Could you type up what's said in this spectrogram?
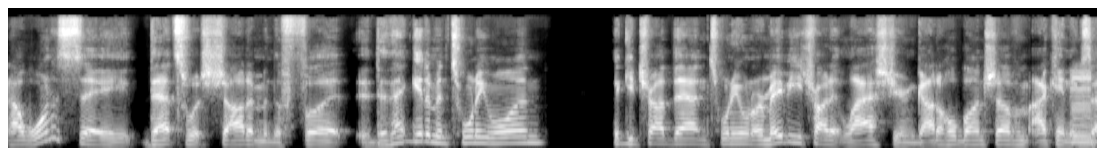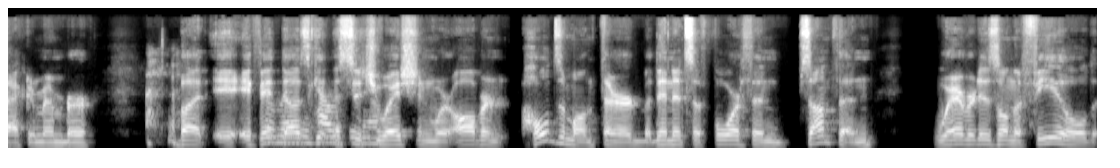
I want to say that's what shot him in the foot. Did that get him in 21? I think he tried that in 21, or maybe he tried it last year and got a whole bunch of them. I can't mm. exactly remember. But if it does get in a situation where Auburn holds him on third, but then it's a fourth and something, wherever it is on the field,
